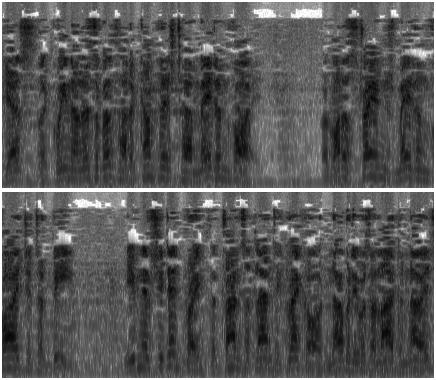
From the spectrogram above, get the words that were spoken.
Yes, the Queen Elizabeth had accomplished her maiden voyage. But what a strange maiden voyage it had been. Even if she did break the transatlantic record, nobody was allowed to know it.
